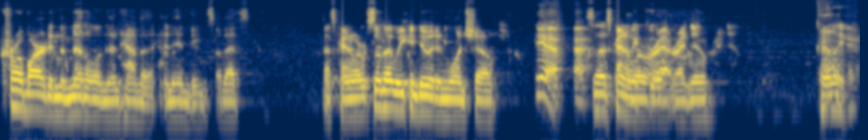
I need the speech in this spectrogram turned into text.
crowbar it in the middle and then have a, an ending so that's that's kind of where so that we can do it in one show yeah so that's kind of where cool. we're at right now cool. yeah.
